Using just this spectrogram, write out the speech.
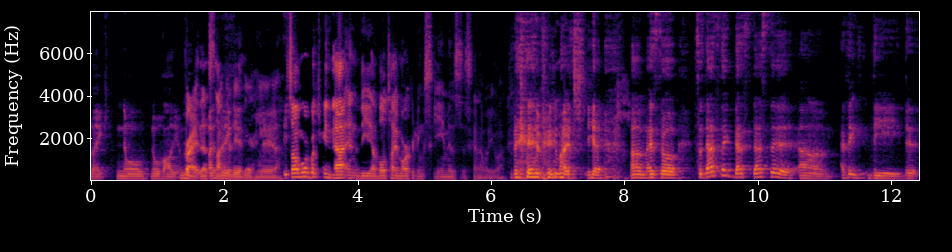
like no no volume. Right, that's but not like, good either. Yeah, yeah. It's somewhere between that and the uh, multi-marketing scheme is, is kind of what you want. Pretty much, yeah. Um, and so so that's like that's that's the um I think the the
